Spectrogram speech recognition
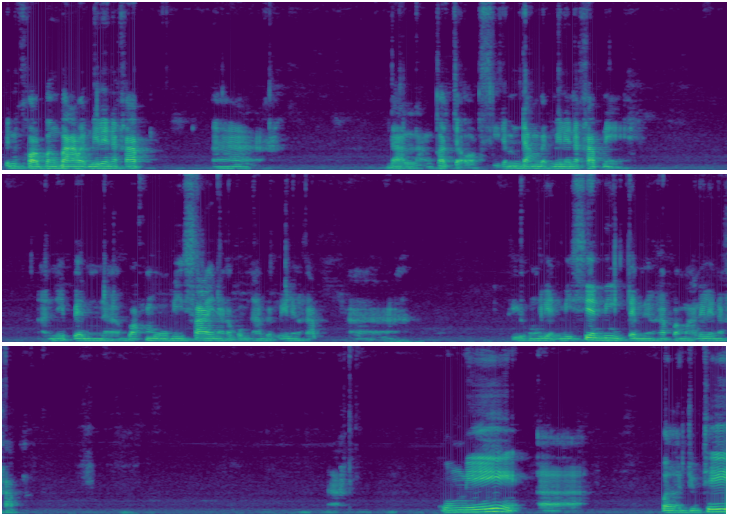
เป็นขอบบางๆแบบนี้เลยนะครับ อ่า ด้านหลังก็จะออกสีดำๆแบบนี้เลยนะครับเนี่ยอันนี้เป็นบล็อกโมมีไส้นะครับ ผมนะแบบนี้เลยนะครับ อ่าผิวของเหรียญมีเส้นวิ่งเต็มเลยนะครับ ประมาณนี้เลยนะครับอะองค์นี้ เปิดอยู่ที่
